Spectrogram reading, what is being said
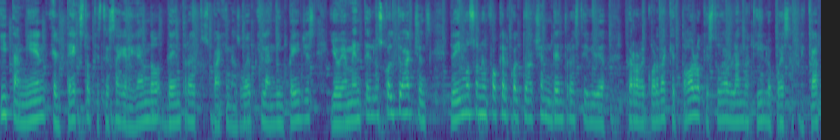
y también el texto que estés agregando dentro de tus páginas web y landing pages y obviamente los call to actions. Le dimos un enfoque al call to action dentro de este video, pero recuerda que todo lo que estuve hablando aquí lo puedes aplicar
